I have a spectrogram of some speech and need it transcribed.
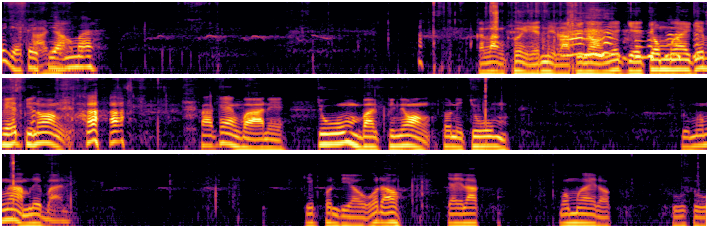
ยอย่าได้ขาเตรียมยาวมา กำลังเคยเห็นนี่ล่ะพี่น้องเยเกจมเมื่อยเก็บเห็ดพี่น้อง ข้าแข้งบานี่จูมบาดพี่น้องตัวนี้จูมจูมงามๆเลยบาดนี่ เก็บคนเดียวอดเอา ใจรักบ่เมื่อยดอกสู้สู้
